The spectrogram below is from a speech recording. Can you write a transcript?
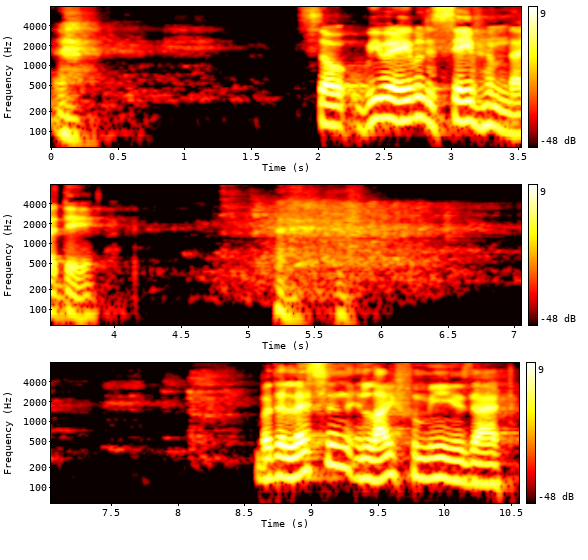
so we were able to save him that day. but the lesson in life for me is that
